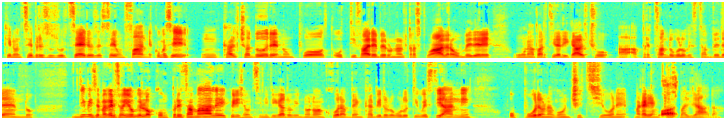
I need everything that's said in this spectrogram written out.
che non sei preso sul serio se sei un fan. È come se un calciatore non può o tifare per un'altra squadra o vedere una partita di calcio a, apprezzando quello che sta vedendo. Dimmi se magari sono io che l'ho compresa male, quindi c'è un significato che non ho ancora ben capito dopo tutti questi anni, oppure una concezione magari anche Guarda. sbagliata.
